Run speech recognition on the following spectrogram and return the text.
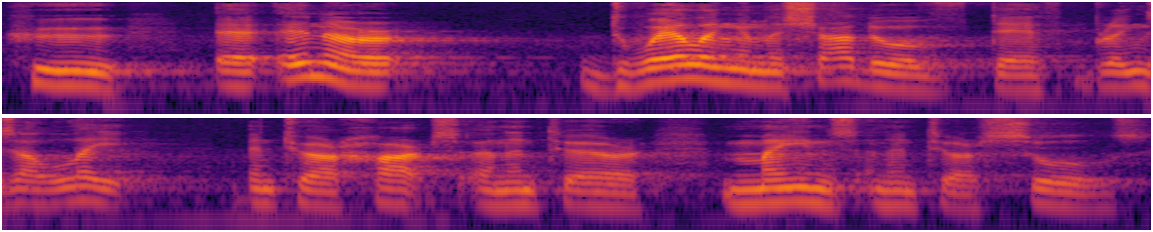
who, uh, in our dwelling in the shadow of death, brings a light into our hearts and into our minds and into our souls.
